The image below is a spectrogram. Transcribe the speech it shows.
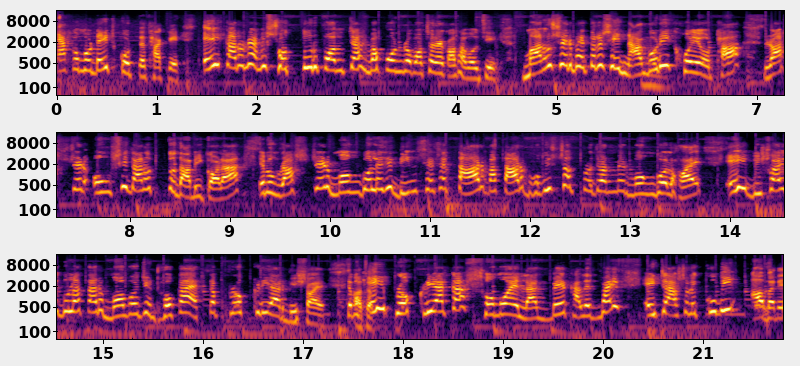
অ্যাকোমোডেট করতে থাকে। এই কারণে আমি সত্তর পঞ্চাশ বা পনেরো বছরের কথা বলছি। মানুষের ভেতরে সেই নাগরিক হয়ে ওঠা রাষ্ট্রের অংশীদারত্ব দাবি করা এবং রাষ্ট্রের মঙ্গলে যে দিন শেষে তার বা তার ভবিষ্যৎ প্রজন্মের মঙ্গল হয় এই বিষয়গুলো তার মগজে ঢোকা একটা প্রক্রিয়ার বিষয়। এবং আচ্ছা। এই প্রক্রিয়াটা সময় লাগবে খালেদ ভাই। এইটা আসলে খুবই মানে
